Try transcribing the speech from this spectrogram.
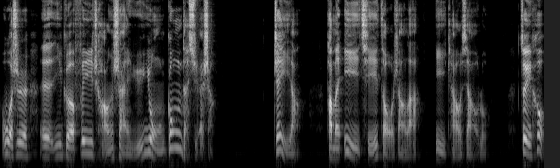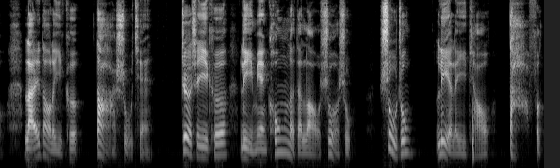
我是呃一个非常善于用功的学生。”这样，他们一起走上了一条小路，最后来到了一棵大树前。这是一棵里面空了的老硕树。树中裂了一条大缝。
